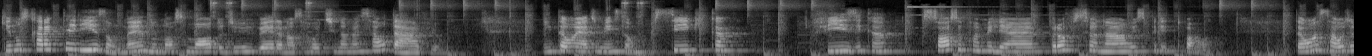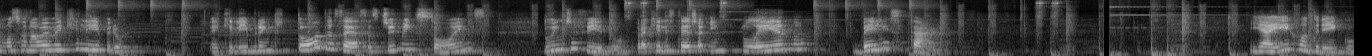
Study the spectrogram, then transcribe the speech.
que nos caracterizam, né, no nosso modo de viver, a nossa rotina mais saudável. Então, é a dimensão psíquica, física, sociofamiliar, profissional e espiritual. Então, a saúde emocional é o equilíbrio equilíbrio entre todas essas dimensões do indivíduo, para que ele esteja em pleno bem-estar. E aí, Rodrigo,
